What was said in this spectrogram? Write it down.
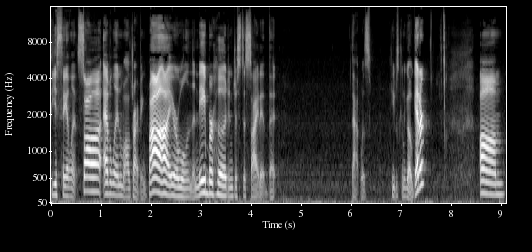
The assailant saw Evelyn while driving by or while in the neighborhood and just decided that that was he was going to go get her. Um,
